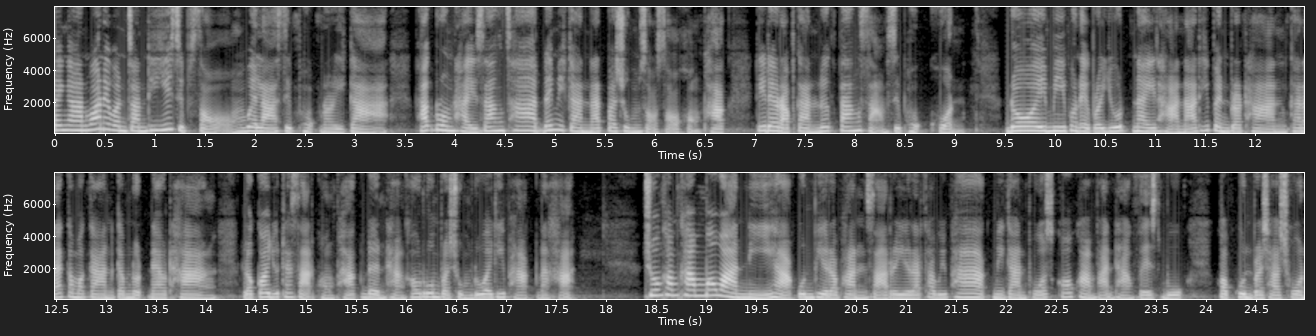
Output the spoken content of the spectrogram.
รายงานว่าในวันจันทร์ที่ 22 เวลา 16นาฬิกาพักรวมไทยสร้างชาติได้มีการนัดประชุมสสของพักที่ได้รับการเลือกตั้ง 36 คน โดยมีพลเอกประยุทธ์ในฐานะที่เป็นประธานคณะกรรมการกำหนดแนวทาง แล้วก็ยุทธศาสตร์ของพักเดินทางเข้าร่วมประชุมด้วยที่พักนะคะ ช่วงค่ำๆเมื่อวานนี้ค่ะ คุณพีรพันธ์สารีรัฐวิภาค มีการโพสต์ข้อความผ่านทาง Facebook ขอบคุณประชาชน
